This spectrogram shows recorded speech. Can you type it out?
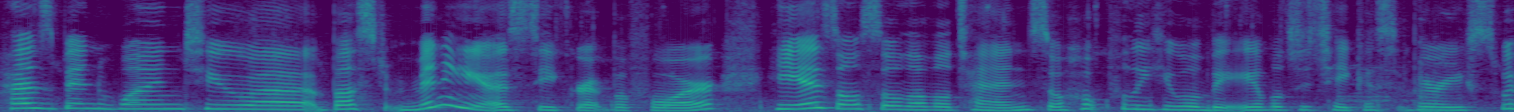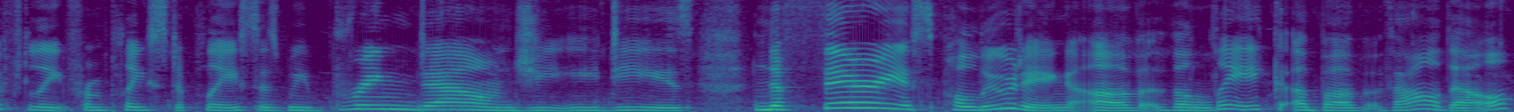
has been one to uh, bust many a secret before. He is also level 10, so hopefully he will be able to take us very swiftly from place to place as we bring down GED's nefarious polluting of the lake above Valedale.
